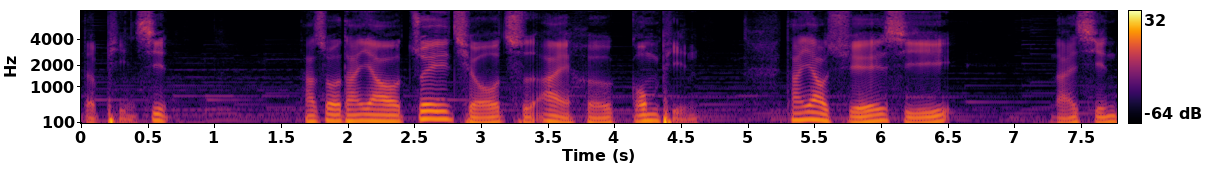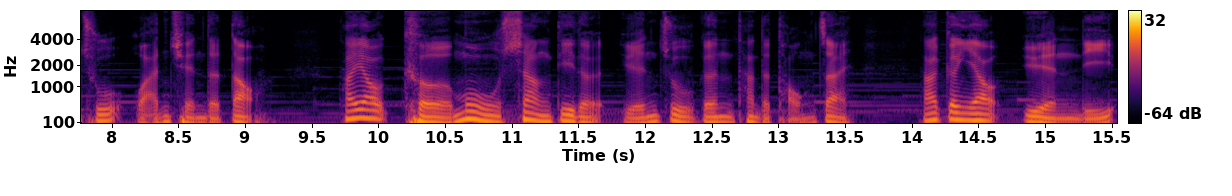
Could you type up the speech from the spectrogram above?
的品性，他说他要追求慈爱和公平，他要学习来行出完全的道，他要渴慕上帝的援助跟他的同在，他更要远离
